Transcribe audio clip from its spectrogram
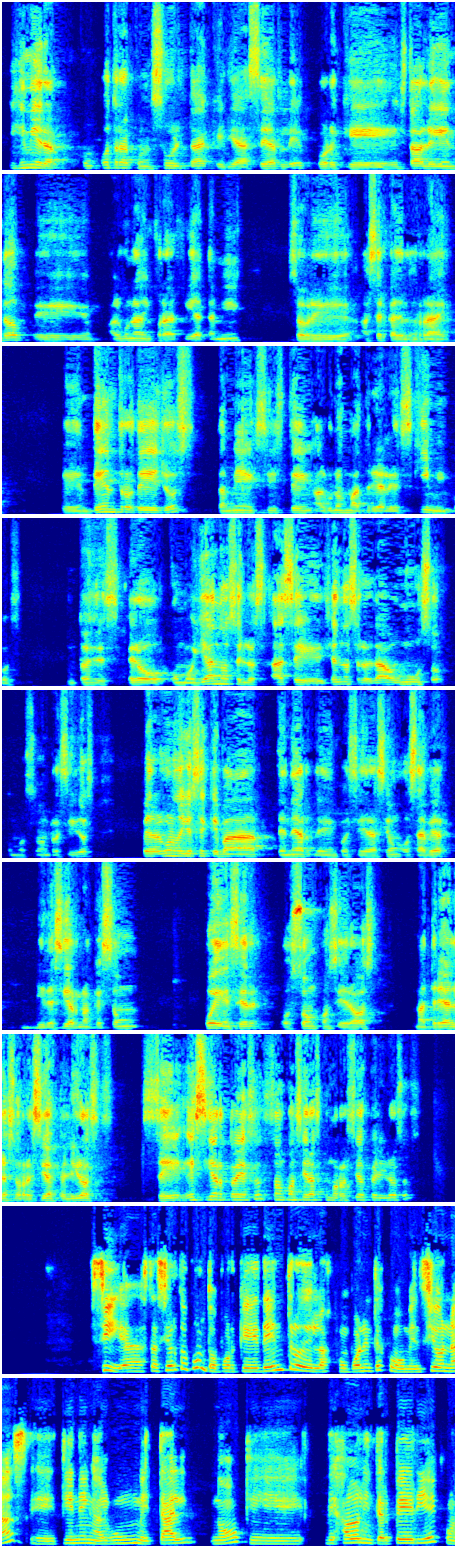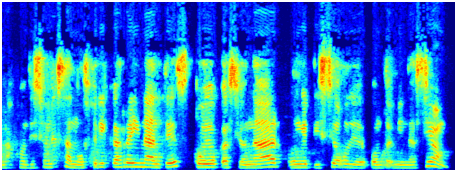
Ingeniera, otra consulta quería hacerle porque he estado leyendo eh, alguna infografía también sobre acerca de los RAE. dentro de ellos también existen algunos materiales químicos. Entonces, pero como ya no se los hace, ya no se los da un uso, como son residuos, pero algunos yo sé que va a tener en consideración o saber y decirnos que son, pueden ser o son considerados materiales o residuos peligrosos. ¿Es cierto eso? ¿Son considerados como residuos peligrosos? Sí, hasta cierto punto, porque dentro de los componentes, como mencionas, eh, tienen algún metal, ¿no? Que dejado a la intemperie con las condiciones atmosféricas reinantes puede ocasionar un episodio de contaminación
